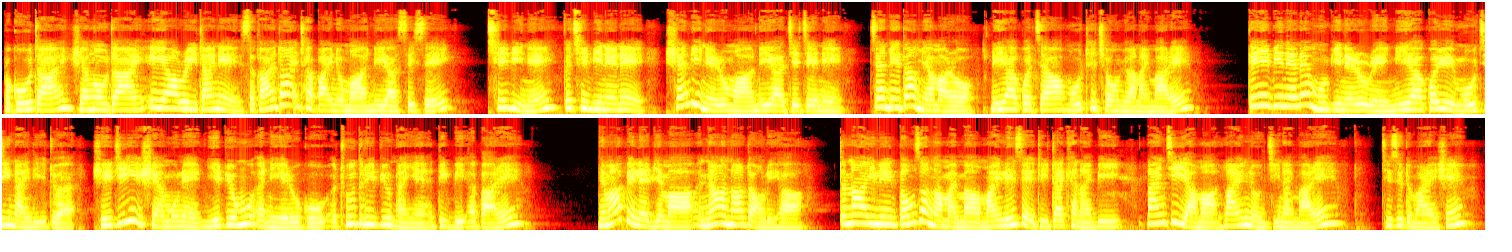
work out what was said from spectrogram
ပဲခူးတိုင်း၊ရန်ကုန်တိုင်း၊အေရဝတီတိုင်းနဲ့စကိုင်းတိုင်းအထက်ပိုင်းတို့မှာနေရာစိတ်စိတ်ချင်းပြည်နယ်၊ကချင်ပြည်နယ်နဲ့ရှမ်းပြည်နယ်တို့မှာနေရာကျဲကျဲနဲ့ကြံဒေသများမှာတော့နေရာကွက်ကြားမိုးထစ်ချုံရွာနိုင်ပါတယ်။ ကရင်ပြည်နယ်နဲ့မွန်ပြည်နယ်တို့တွင်နေရာကွက်၍မိုးကြီးနိုင်သည့်အတွက်ရေကြီးရေရှမ်းမှုနဲ့မြေပြိုမှုအန္တရာယ်တို့ကိုအထူးသတိပြုနိုင်ရန်အသိပေးအပ်ပါတယ်။မြမပင်လယ်ပြင်မှာအနောက်အနောက်တောင်လေဟာတနအီလရင်35မိုင်မှမိုင်40အထိတိုက်ခတ်နိုင်ပြီးလှိုင်းကြီးရာမှလှိုင်းလွန်ကြီးနိုင်ပါတယ်။ကျေးဇူးတင်ပါတယ်ရှင်။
